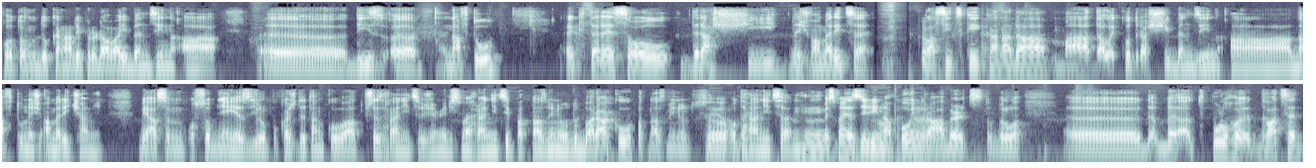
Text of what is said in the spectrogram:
potom do Kanady prodávají benzín a e, diz, e, naftu, které jsou dražší než v Americe. Klasický Kanada má daleko dražší benzín a naftu než Američani. Já jsem osobně jezdil po každé tankovat přes hranice, že měli jsme hranici 15 minut do baráku, 15 minut jo. od hranice. Hm, my jsme jezdili no, na Point to... Roberts, to bylo uh, půl, 20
